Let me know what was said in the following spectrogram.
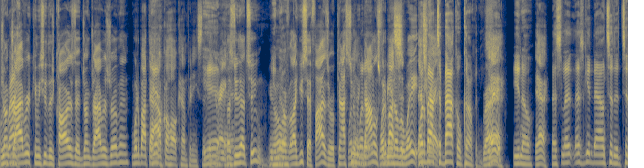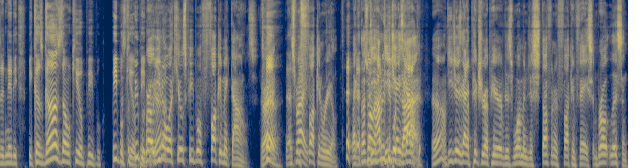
drunk Right. drivers? Can we sue the cars that drunk drivers drove in? What about the Yeah. alcohol companies? That Yeah, drank? Let's do that too. You, You know, know. or like you said, Pfizer. Can I sue What- what- McDonald's what for being about overweight? What about right. tobacco companies? right. You know, Yeah. let's let let's get down to the to the nitty because guns don't kill people. People It's kill people, people. Bro, Yeah. you know what kills people? Fucking McDonald's. Right. That's Be right. fucking real. Like That's right. How many people DJ's got a, yeah. DJ's got a picture up here of this woman just stuffing her fucking face. And bro, listen,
